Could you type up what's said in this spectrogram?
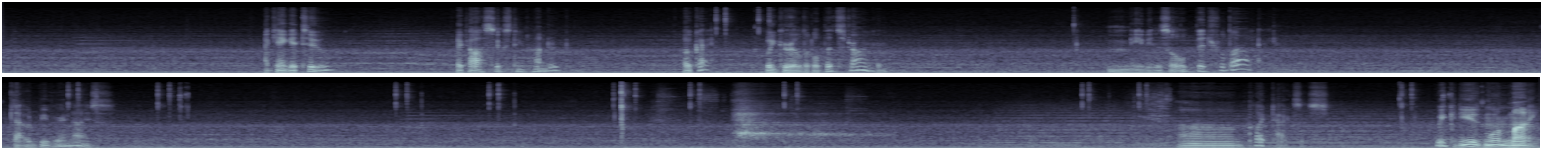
I can't get two. They cost 1600 Okay, we grew a little bit stronger. Maybe this old bitch will die. That would be very nice. um, collect taxes. We could use more money.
